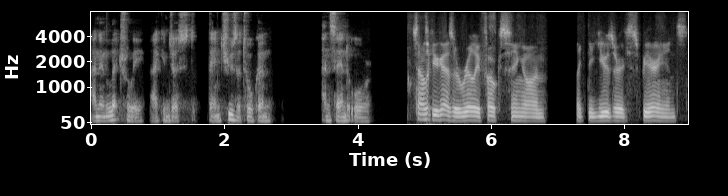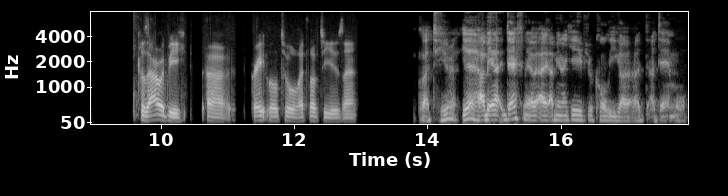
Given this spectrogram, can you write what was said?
and then literally I can just then choose a token and send it over. Sounds like you guys are really focusing on like the user experience because that would be a great little tool. I'd love to use that. Glad to hear it. Yeah, I mean, definitely. I, I mean, I gave your colleague a, a, a, demo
